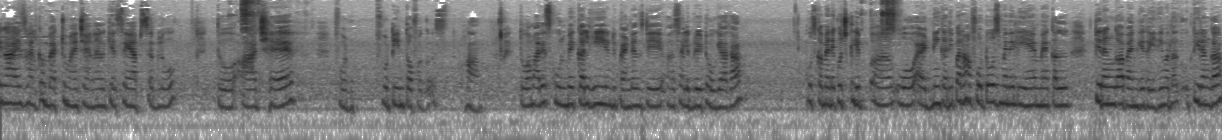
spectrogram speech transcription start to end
Hey guys welcome back to my channel कैसे हैं आप सब लोग? तो आज है फोर्टीन ऑफ़ अगस्त हाँ तो हमारे स्कूल में कल ही इंडिपेंडेंस डे सेलिब्रेट हो गया था। उसका मैंने कुछ क्लिप वो ऐड नहीं करी, पर हाँ फ़ोटोज़ मैंने लिए हैं। मैं कल तिरंगा पहन के गई थी मतलब तिरंगा।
